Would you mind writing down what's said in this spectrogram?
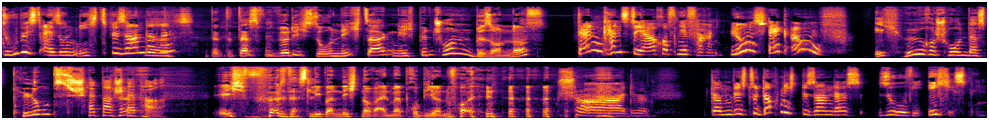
Du bist also nichts Besonderes? D- Das würde ich so nicht sagen. Ich bin schon besonders. Dann du ja auch auf mir fahren. Los, steig auf. Ich höre schon das Plumps Schepper Schepper. Ich würde das lieber nicht noch einmal probieren wollen. Schade. Dann bist du doch nicht besonders, so wie ich es bin.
